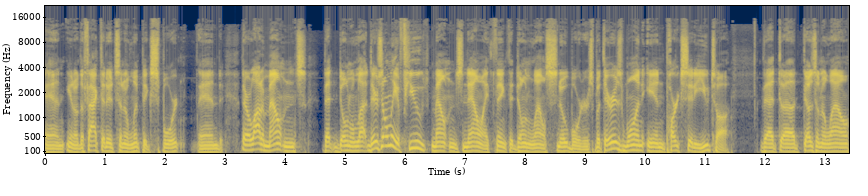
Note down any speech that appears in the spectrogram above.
And, you know, the fact that it's an Olympic sport and there are a lot of mountains that don't allow, there's only a few mountains now, I think, that don't allow snowboarders, but there is one in Park City, Utah that uh, doesn't allow.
